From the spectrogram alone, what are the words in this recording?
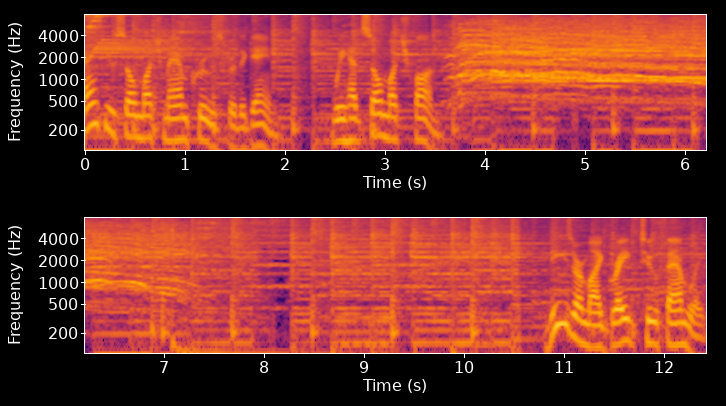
Thank you so much Ma'am Cruz for the game. We had so much fun. These are my grade 2 family.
